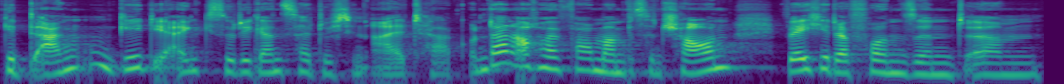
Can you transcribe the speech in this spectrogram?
Gedanken geht ihr eigentlich so die ganze Zeit durch den Alltag? Und dann auch einfach mal ein bisschen schauen, welche davon sind ähm,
